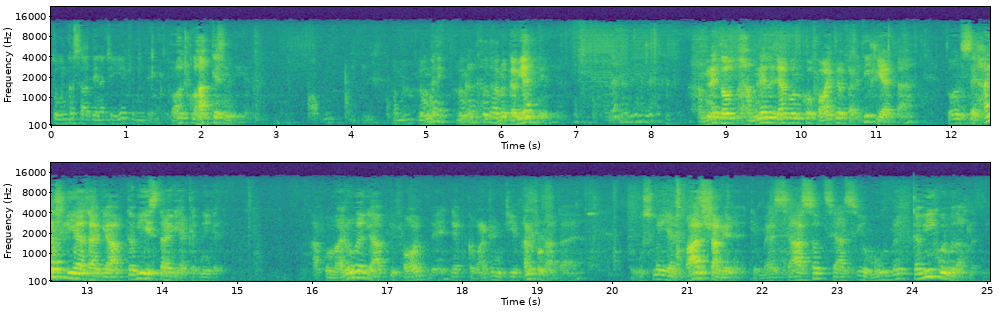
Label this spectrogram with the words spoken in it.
تو ان کا ساتھ دینا چاہیے کہ نہیں دینا چاہیے؟ فوج کو حق کس نے دیا؟ ہم لوگوں نے لوگوں خود ہمیں ہم نے تو ہم نے تو جب ان کو فوج میں بھرتی کیا تھا تو ان سے حلف لیا تھا کہ آپ کبھی اس طرح کی حرکت نہیں کریں۔ آپ کو معلوم ہے کہ آپ کی فوج میں جب کمانڈر ان چیف حلف اٹھاتا ہے اس میں یہ الفاظ شامل ہیں کہ میں سیاست سیاسی امور میں کبھی کوئی مداخلت نہیں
